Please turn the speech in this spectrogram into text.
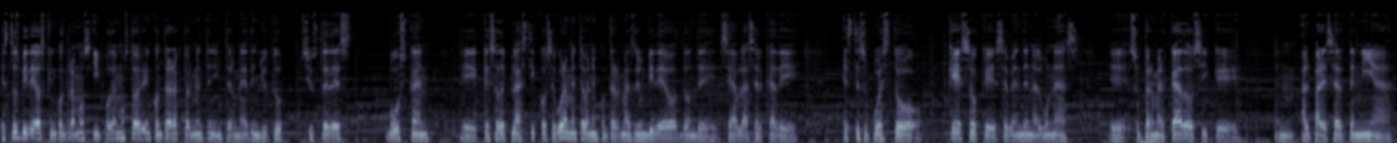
estos videos que encontramos y podemos todavía encontrar actualmente en internet, en YouTube, si ustedes buscan eh, queso de plástico, seguramente van a encontrar más de un video donde se habla acerca de este supuesto queso que se vende en algunas eh, supermercados y que em, al parecer tenía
